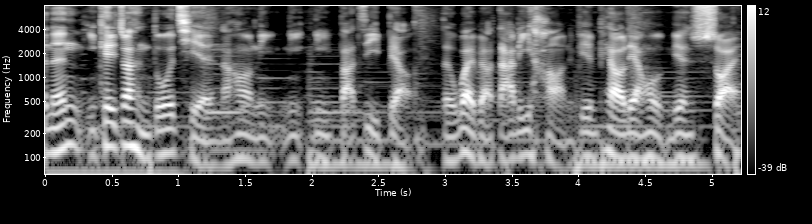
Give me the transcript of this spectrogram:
可能你可以赚很多钱，然后你你你把自己表的外表打理好，你变漂亮或者变帅，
